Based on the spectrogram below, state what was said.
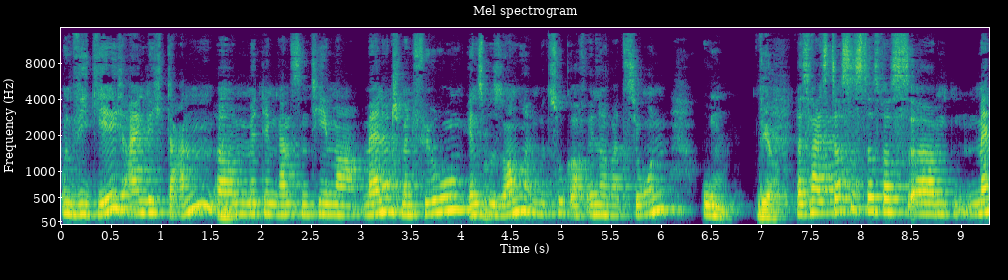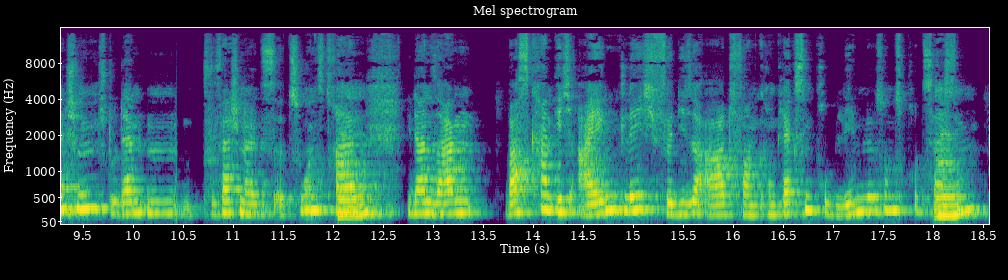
Und wie gehe ich eigentlich dann mhm. ähm, mit dem ganzen Thema Managementführung, insbesondere in Bezug auf Innovation, um? Ja. Das heißt, das ist das, was ähm, Menschen, Studenten, Professionals äh, zu uns treiben, mhm. die dann sagen, was kann ich eigentlich für diese Art von komplexen Problemlösungsprozessen, mhm.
